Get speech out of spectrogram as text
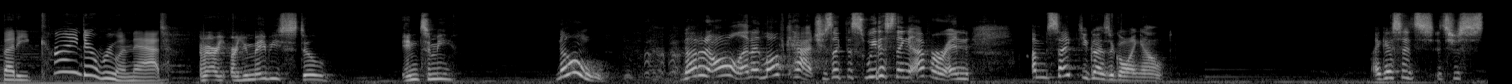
but he kinda ruined that. I mean, are, are you maybe still into me? No, not at all. And I love Cat. She's like the sweetest thing ever. And I'm psyched you guys are going out. I guess it's it's just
